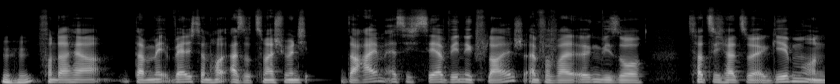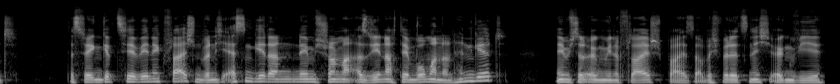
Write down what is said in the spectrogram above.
Mhm. Von daher, da werde ich dann, also zum Beispiel, wenn ich daheim esse ich sehr wenig Fleisch, einfach weil irgendwie so es hat sich halt so ergeben und deswegen gibt es hier wenig Fleisch. Und wenn ich essen gehe, dann nehme ich schon mal, also je nachdem, wo man dann hingeht, nehme ich dann irgendwie eine Fleischspeise. Aber ich würde jetzt nicht irgendwie,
